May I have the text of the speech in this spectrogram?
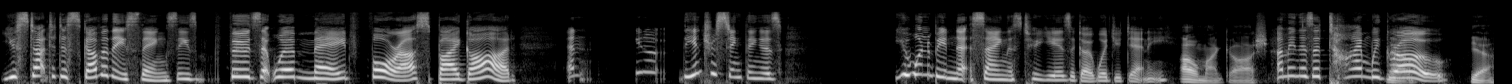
you start to discover these things, these foods that were made for us by God. And, you know, the interesting thing is, you wouldn't be ne- saying this two years ago, would you, Danny? Oh my gosh. I mean, there's a time we grow Yeah.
